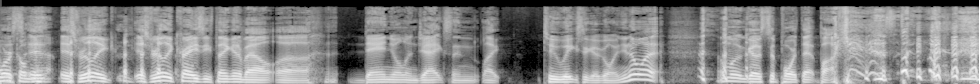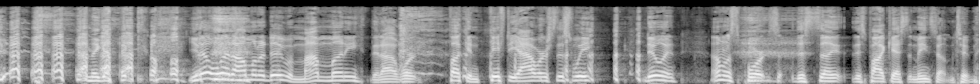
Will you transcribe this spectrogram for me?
work it's, on it- that. it's really it's really crazy thinking about uh, Daniel and Jackson like two weeks ago going, you know what? I'm gonna go support that podcast. and they got you know what I'm gonna do with my money that I worked fucking 50 hours this week doing? I'm gonna support this thing, this podcast that means something to me.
